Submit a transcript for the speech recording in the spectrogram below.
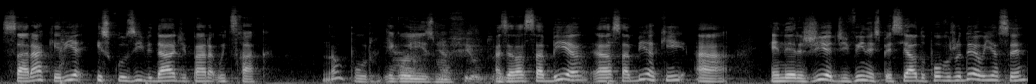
Sará queria exclusividade para o Yitzhak. Não por egoísmo, mas ela sabia, ela sabia que a energia divina especial do povo judeu ia ser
